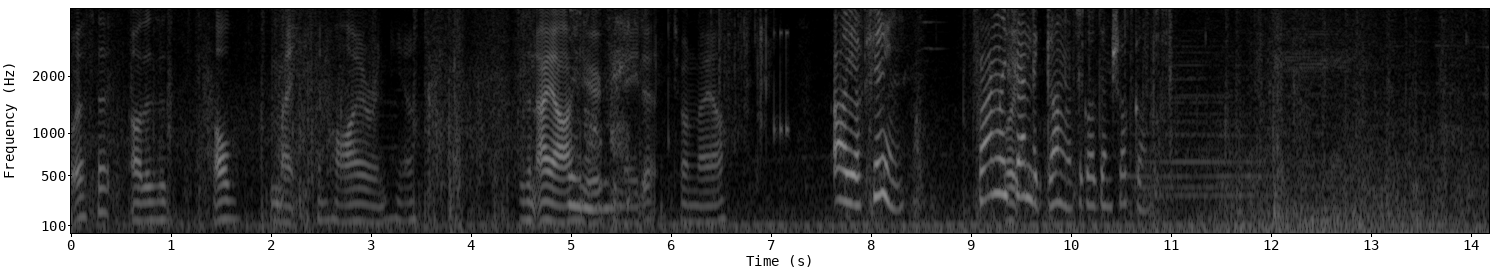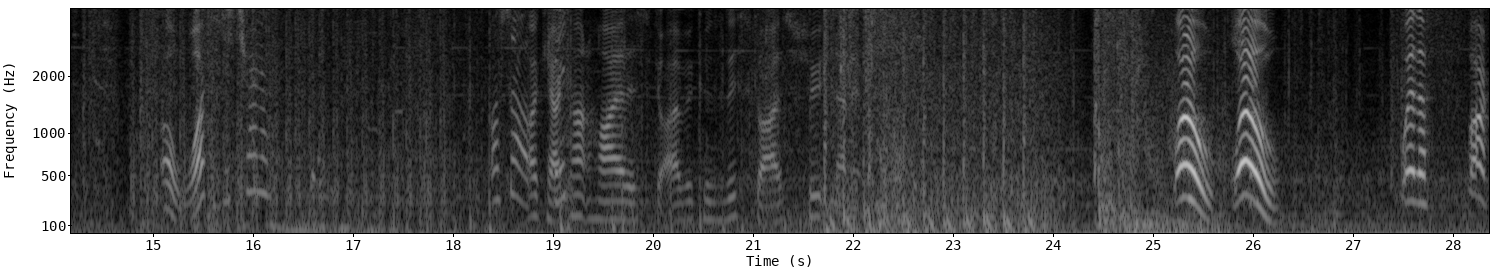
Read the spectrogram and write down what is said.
worth it. Oh, there's a old mate you can hire in here. There's an AR here an if you need it. Do you want an AR? Oh, you're kidding. Finally Wait. found a gun. It's a goddamn shotgun. Oh, what? Just trying to. What's up? Okay, I can't hire this guy because this guy's shooting at him. Whoa! Whoa! Where the fuck?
